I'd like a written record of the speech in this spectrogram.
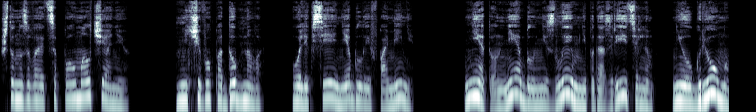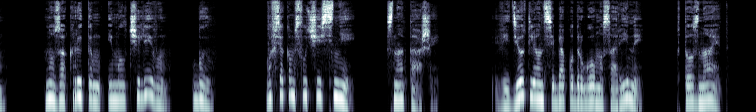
что называется, по умолчанию. Ничего подобного у Алексея не было и в помине. Нет, он не был ни злым, ни подозрительным, не угрюмым, но закрытым и молчаливым был. Во всяком случае, с ней, с Наташей. Ведет ли он себя по-другому с Ариной, кто знает.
